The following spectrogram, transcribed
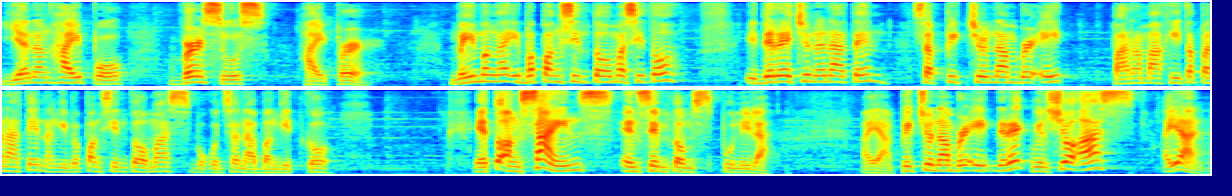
Yan ang hypo versus hyper. May mga iba pang sintomas ito. Idiretso na natin sa picture number 8 para makita pa natin ang iba pang sintomas bukod sa nabanggit ko. Ito ang signs and symptoms po nila. Ayan, picture number 8 direct will show us, ayan,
